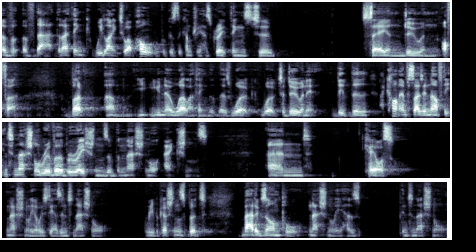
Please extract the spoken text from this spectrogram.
of, of that that I think we like to uphold because the country has great things to say and do and offer. But um, you, know well, I think that there's work work to do, and I can't emphasize enough the international reverberations of the national actions, and chaos nationally obviously has international repercussions, but bad example nationally has international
